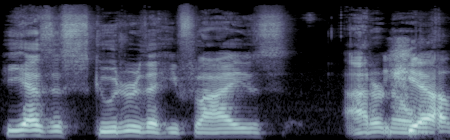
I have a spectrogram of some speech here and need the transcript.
he has this scooter that he flies. I don't know. Yeah,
